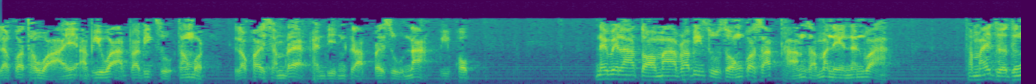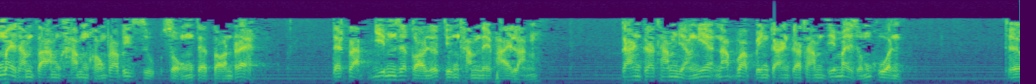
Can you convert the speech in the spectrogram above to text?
แล้วก็ถวายอภิวาทพระภิกษุทั้งหมด แล้วค่อยชำแรกแผ่นดินกลับไปสู่นาคพิภพในเวลาต่อมาพระภิกษุสงฆ์ก็ซักถามสามเณรนั้นว่าทำไมเธอถึงไม่ทำตามคำของพระภิกษุสงฆ์แต่ตอนแรก แต่กลับยิ้มซะก่อนแล้วจึงทำในภายหลัง การกระทำอย่างนี้นับว่าเป็นการกระทำที่ไม่สมควร เธอ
